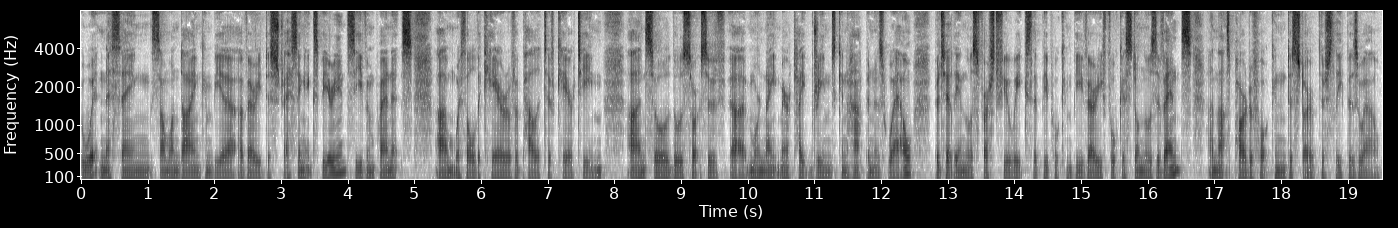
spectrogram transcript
witnessing someone dying can be a, a very distressing experience, even when it's um, with all the care of a palliative care team. And so those sorts of uh, more nightmare type dreams can happen as well, particularly in those first few weeks that people can be very focused on those events. And that's part of what can disturb their sleep as well.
